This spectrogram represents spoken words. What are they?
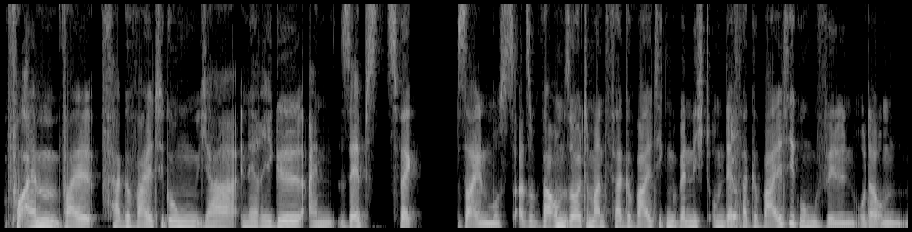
Vor allem, weil Vergewaltigung ja in der Regel ein Selbstzweck sein muss. Also warum sollte man vergewaltigen, wenn nicht um der ja. Vergewaltigung willen oder um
